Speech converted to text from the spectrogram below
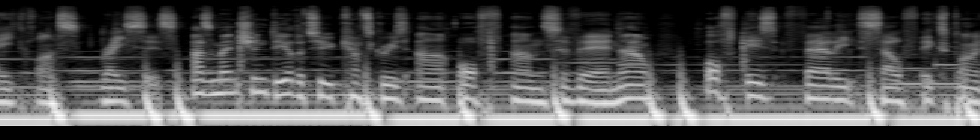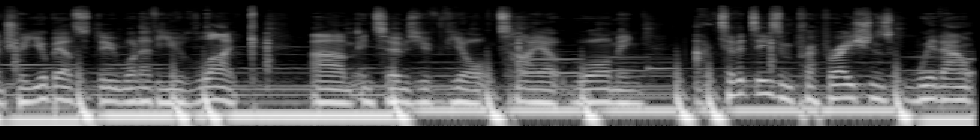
A class races. As I mentioned, the other two categories are off and severe. Now, off is fairly self explanatory. You'll be able to do whatever you like um, in terms of your tyre warming activities and preparations without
